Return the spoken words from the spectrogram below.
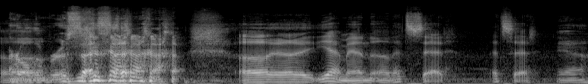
Earl the Uh, Bruce. uh, yeah, man, uh, that's sad. That's sad. yeah.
